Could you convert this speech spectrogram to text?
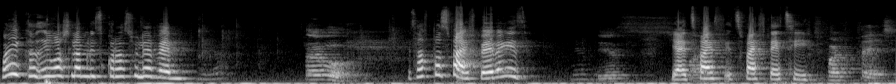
why? Because it was lamb quarter to 11 Oh, it's half past five baby yes. yeah it's five it's 5.30 Five thirty.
